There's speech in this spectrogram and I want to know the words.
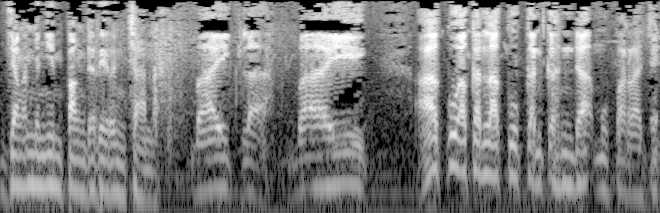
Jangan menyimpang dari rencana. Baiklah, baik. Aku akan lakukan kehendakmu, Paraji.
